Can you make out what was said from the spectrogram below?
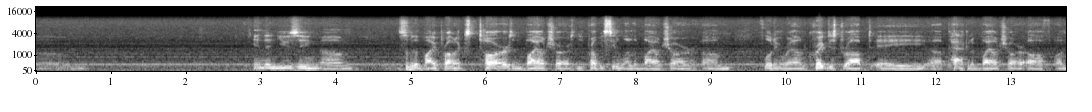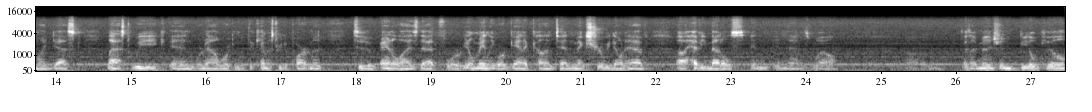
Um, and then using um, some of the byproducts, tars and biochars, and you've probably seen a lot of the biochar um, floating around. Craig just dropped a uh, packet of biochar off on my desk last week, and we're now working with the chemistry department to analyze that for, you know, mainly organic content, and make sure we don't have uh, heavy metals in, in that as well. Um, As I mentioned, beetle kill,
